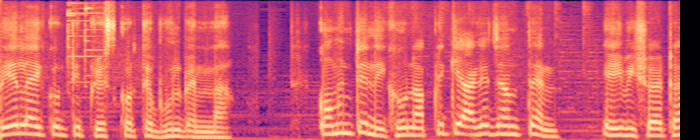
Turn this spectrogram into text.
বেল আইকনটি প্রেস করতে ভুলবেন না। কমেন্টে লিখুন, আপনি কি আগে জানতেন এই বিষয়টা?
